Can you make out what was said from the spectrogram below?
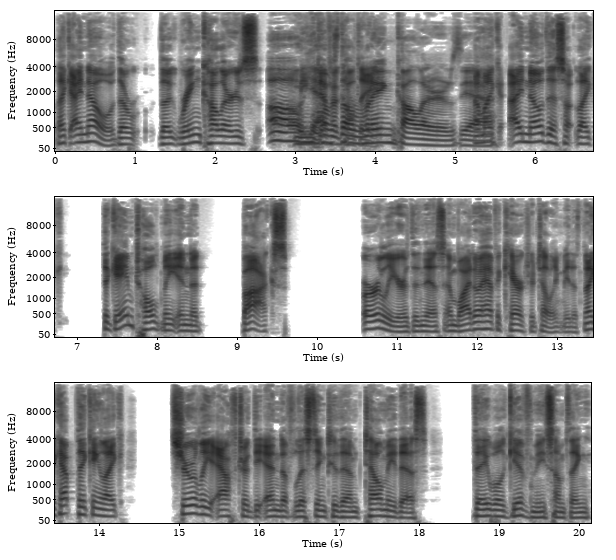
Like I know the the ring colors Oh yeah, it was the ring colors. Yeah, I'm like, I know this. Like, the game told me in the box earlier than this, and why do I have a character telling me this? And I kept thinking, like, surely after the end of listening to them tell me this, they will give me something,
